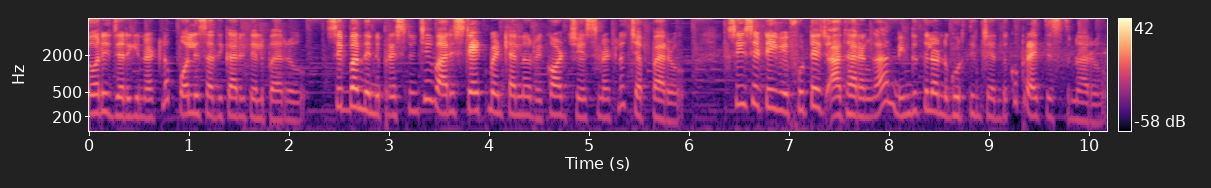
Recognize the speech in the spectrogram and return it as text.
చోరీ జరిగినట్లు పోలీస్ అధికారి తెలిపారు. సిబ్బందిని ప్రశ్నించి వారి స్టేట్మెంట్లను రికార్డ్ చేసినట్లు చెప్పారు. సీసీటీవీ ఫుటేజ్ ఆధారంగా నిందితులను గుర్తించేందుకు ప్రయత్నిస్తున్నారు.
